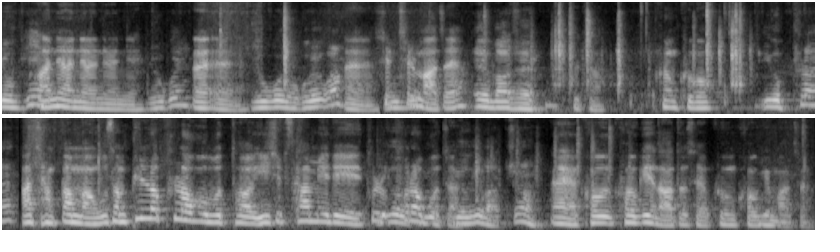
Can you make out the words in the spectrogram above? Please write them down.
여기? 아니, 아니, 아니, 아니. 요거? 네, 네. 요거 요거 요거? 네, 17 맞아요? 예 맞아요. 그죠. 그럼 그거 이거 풀어요? 아 잠깐만. 우선 필러 플러그부터 23mm 풀, 이거 풀어보자. 여기 맞죠? 네 거기 거기 놔두세요. 그건 거기 맞아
